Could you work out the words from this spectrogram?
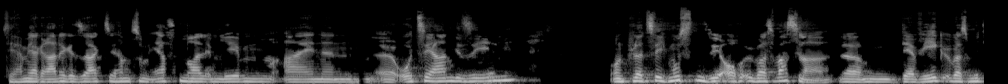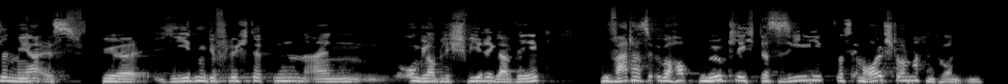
Sie haben ja gerade gesagt, Sie haben zum ersten Mal im Leben einen äh, Ozean gesehen und plötzlich mussten Sie auch übers Wasser. Ähm, der Weg übers Mittelmeer ist für jeden Geflüchteten ein unglaublich schwieriger Weg. Wie war das überhaupt möglich, dass Sie das im Rollstuhl machen konnten?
